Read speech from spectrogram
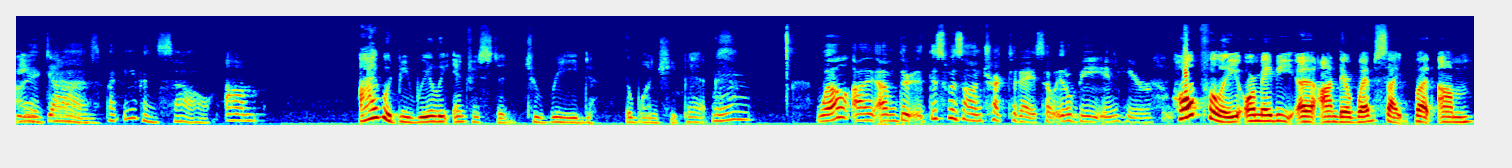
being I done. guess, but even so. Um, I would be really interested to read the one she picks. Well, I um, there, this was on Trek today, so it'll be in here. Hopefully, or maybe uh, on their website. But um,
